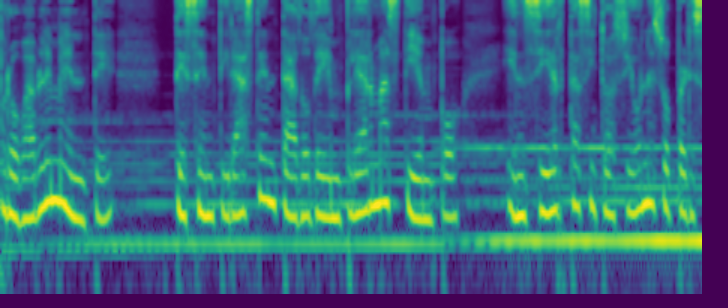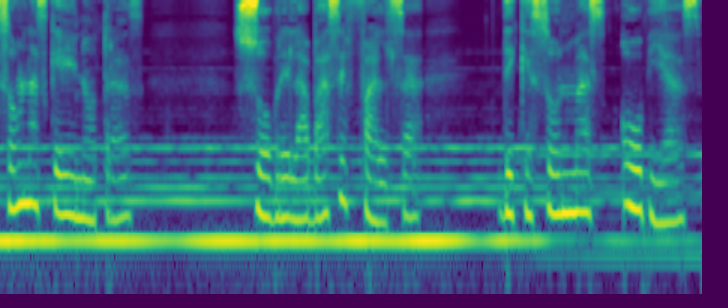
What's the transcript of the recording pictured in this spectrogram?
Probablemente te sentirás tentado de emplear más tiempo en ciertas situaciones o personas que en otras, sobre la base falsa de que son más obvias.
